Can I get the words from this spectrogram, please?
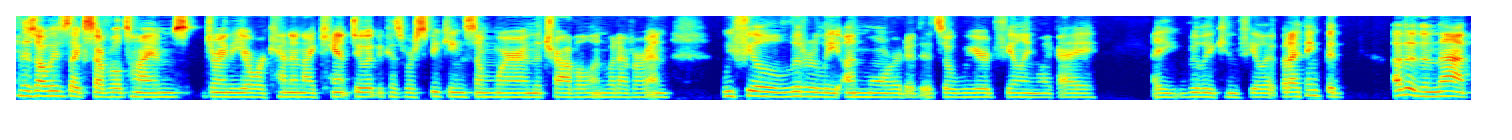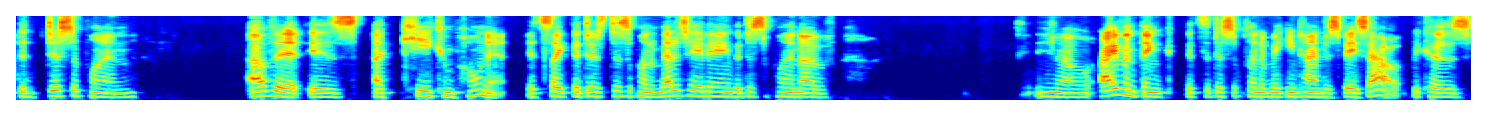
there's always like several times during the year where Ken and I can't do it because we're speaking somewhere and the travel and whatever. And we feel literally unmoored. It, it's a weird feeling. Like I, I really can feel it. But I think that other than that, the discipline of it is a key component. It's like the dis- discipline of meditating, the discipline of, you know, I even think it's the discipline of making time to space out because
